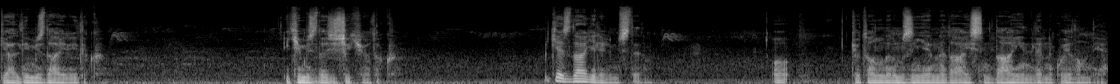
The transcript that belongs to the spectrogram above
Geldiğimizde ayrıydık. İkimiz de acı çekiyorduk. Bir kez daha gelelim istedim. O kötü anılarımızın yerine daha iyisini, daha yenilerini koyalım diye.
